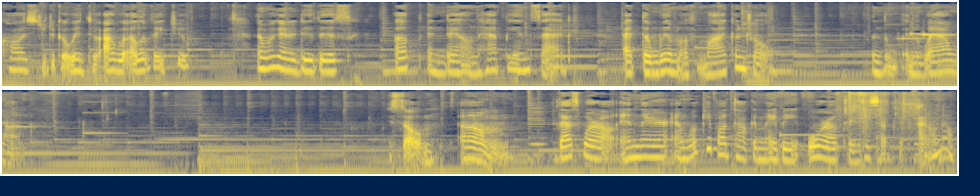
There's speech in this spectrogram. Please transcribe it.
caused you to go into. I will elevate you. And we're going to do this up and down, happy and sad, at the whim of my control in the, in the way I want. So, um, that's where I'll end there, and we'll keep on talking maybe, or I'll change the subject. I don't know.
